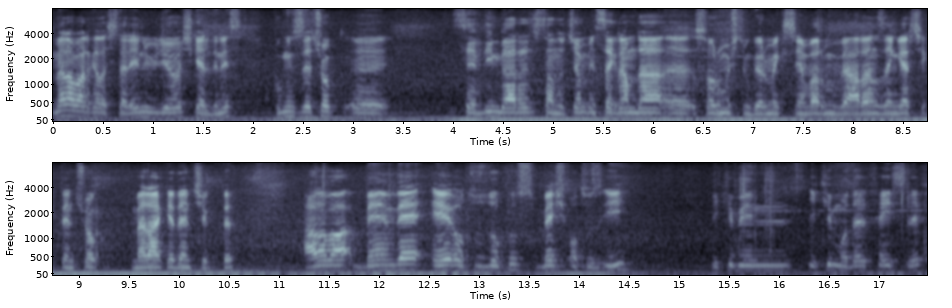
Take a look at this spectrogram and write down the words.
Merhaba arkadaşlar, yeni videoya hoş geldiniz. Bugün size çok e, sevdiğim bir aracı tanıtacağım. Instagram'da e, sormuştum görmek isteyen var mı ve aranızdan gerçekten çok merak eden çıktı. Araba BMW E39 530i 2002 model facelift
